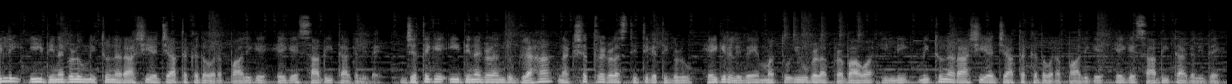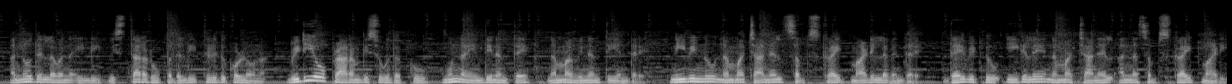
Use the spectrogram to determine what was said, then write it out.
ಇಲ್ಲಿ ಈ ದಿನಗಳು ಮಿಥುನ ರಾಶಿಯ ಜಾತಕದವರ ಪಾಲಿಗೆ ಹೇಗೆ ಸಾಬೀತಾಗಲಿವೆ. ಜೊತೆಗೆ ಈ ದಿನಗಳಂದು ಗ್ರಹ, ನಕ್ಷತ್ರಗಳ ಸ್ಥಿತಿಗತಿಗಳು ಹೇಗಿರಲಿವೆ ಮತ್ತು ಇವುಗಳ ಪ್ರಭಾವ ಇಲ್ಲಿ ಮಿಥುನ ರಾಶಿಯ ಜಾತಕದವರ ಪಾಲಿಗೆ ಹೇಗೆ ಸಾಬೀತಾಗಲಿದೆ ಅನ್ನೋದೆಲ್ಲವನ್ನ ಇಲ್ಲಿ ವಿಸ್ತಾರ ರೂಪದಲ್ಲಿ ತಿಳಿದುಕೊಳ್ಳೋಣ. ವಿಡಿಯೋ ಪ್ರಾರಂಭಿಸುವುದಕ್ಕೂ ಮುನ್ನ ಎಂದಿನಂತೆ ನಮ್ಮ ವಿನಂತಿ ಎಂದರೆ, ನೀವಿನ್ನೂ ನಮ್ಮ ಚಾನೆಲ್ ಸಬ್ಸ್ಕ್ರೈಬ್ ಮಾಡಿಲ್ಲವೆಂದರೆ ದಯವಿಟ್ಟು ಈಗಲೇ ನಮ್ಮ ಚಾನೆಲ್ ಅನ್ನ ಸಬ್ಸ್ಕ್ರೈಬ್ ಮಾಡಿ.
